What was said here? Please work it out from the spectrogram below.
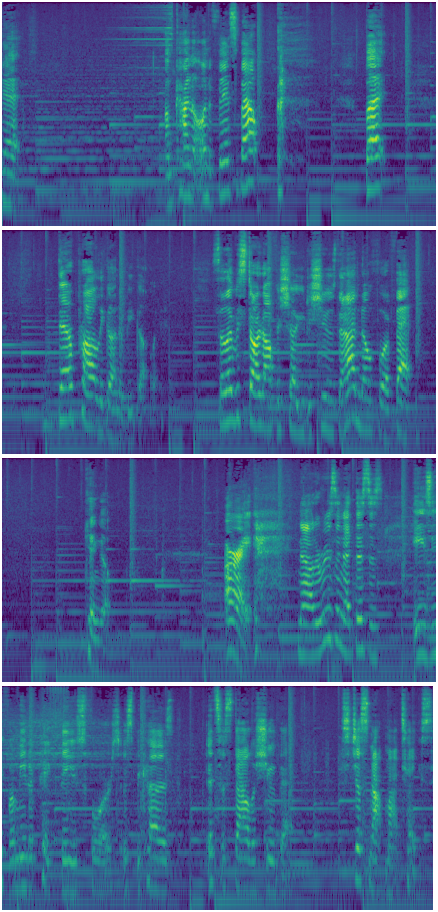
that I'm kind of on the fence about. but they're probably going to be going. So let me start off and show you the shoes that I know for a fact can go. Alright, now the reason that this is easy for me to pick these fours is because it's a style of shoe that it's just not my taste.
